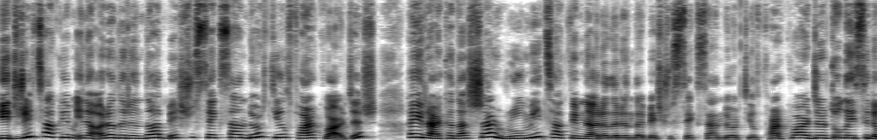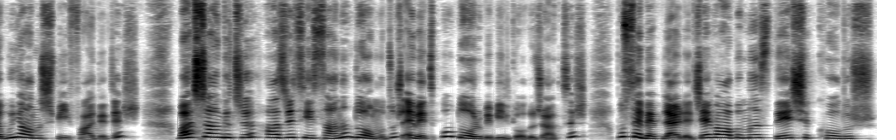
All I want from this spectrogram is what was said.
Hicri takvim ile aralarında 584 yıl fark vardır. Hayır arkadaşlar Rumi takvimle aralarında 584 yıl fark vardır. Dolayısıyla bu yanlış bir ifadedir. Başlangıcı Hazreti İsa'nın doğumudur. Evet bu doğru bir bilgi olacaktır. Bu sebeplerle cevabımız D şıkkı olur.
